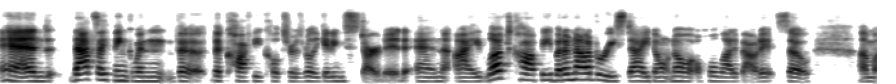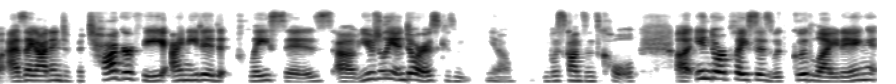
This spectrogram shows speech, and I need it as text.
And that's I think when the the coffee culture is really getting started. And I loved coffee, but I'm not a barista. I don't know a whole lot about it. So um, as I got into photography, I needed places, uh, usually indoors, because you know Wisconsin's cold, uh, indoor places with good lighting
